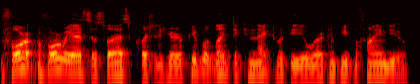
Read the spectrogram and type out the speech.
before before we ask this last question here people would like to connect with you where can people find you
